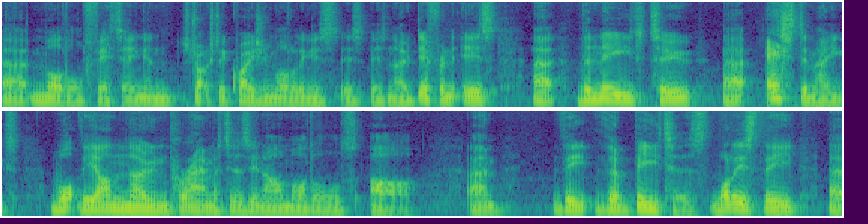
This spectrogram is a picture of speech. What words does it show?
uh, model fitting, and structured equation modelling is, is, is, no different, is uh, the need to uh, estimate what the unknown parameters in our models are. Um, the, the betas, what is the, uh,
